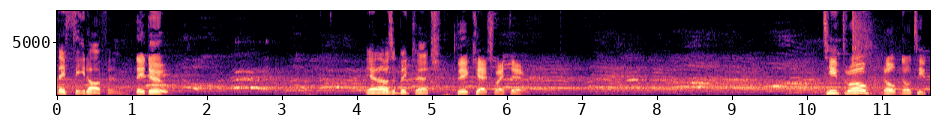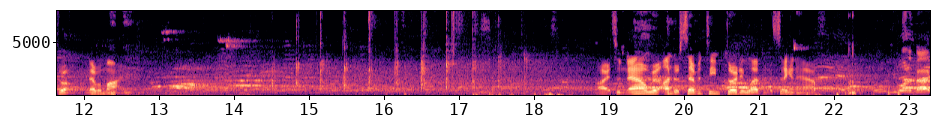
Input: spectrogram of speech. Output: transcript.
They feed off him. They do. Yeah, that was a big catch. Big catch right there. Team throw? Nope, no team throw. Never mind. All right, so now we're under 17:30 left in the second half. You want it back?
